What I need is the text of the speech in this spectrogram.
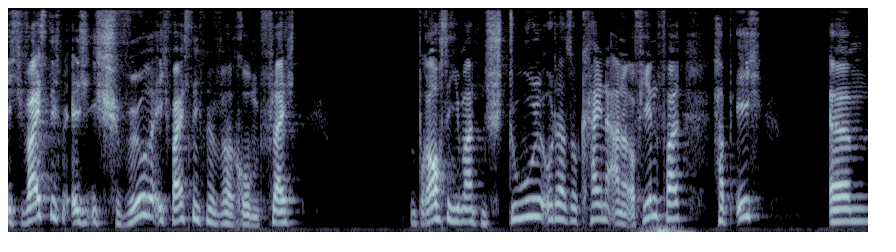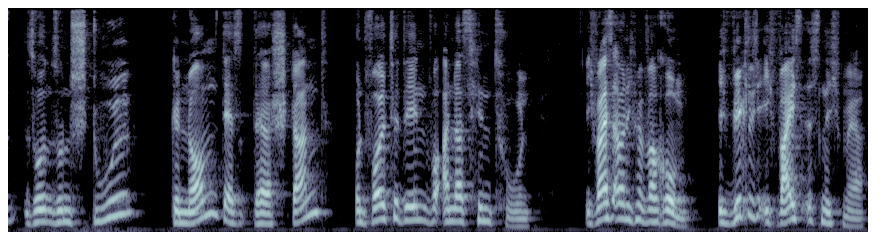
ich weiß nicht mehr, ich, ich schwöre, ich weiß nicht mehr warum. Vielleicht brauchte jemand einen Stuhl oder so, keine Ahnung. Auf jeden Fall habe ich ähm, so, so einen Stuhl genommen, der, der stand und wollte den woanders hin tun. Ich weiß aber nicht mehr warum. Ich wirklich, ich weiß es nicht mehr.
